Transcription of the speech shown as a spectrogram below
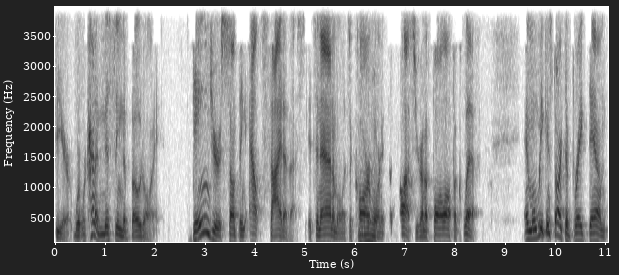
fear. We're, we're kind of missing the boat on it. Danger is something outside of us. It's an animal. It's a car mm. horn. It's a bus. You're going to fall off a cliff. And when we can start to break down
